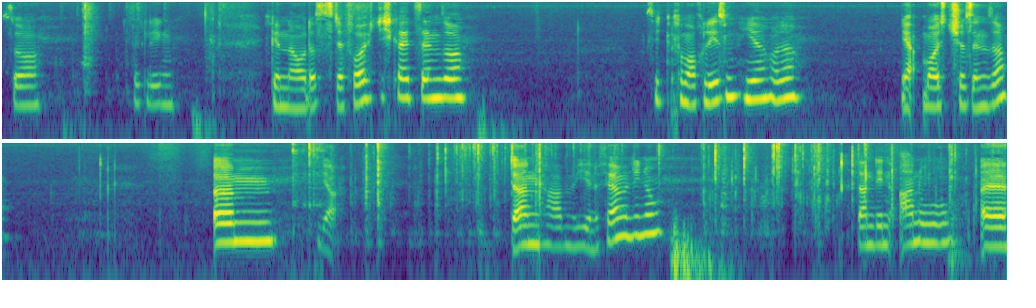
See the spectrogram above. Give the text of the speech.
So, weglegen. Genau, das ist der Feuchtigkeitssensor. Sieht, kann man auch lesen hier, oder? Ja, Moisture Sensor. Ähm, ja. Dann haben wir hier eine Fernbedienung. Dann den Anu, äh,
